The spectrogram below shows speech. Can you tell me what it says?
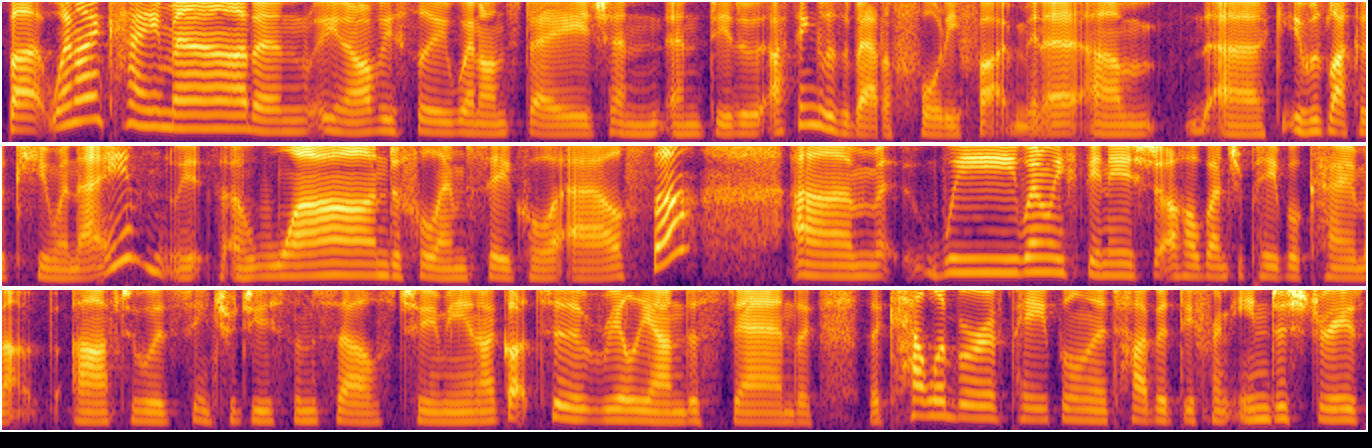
But when I came out, and you know, obviously went on stage and and did, I think it was about a forty five minute. Um, uh, it was like a Q and A with a wonderful MC called Elsa. Um, we when we finished, a whole bunch of people came up afterwards to introduce themselves to me, and I got to really understand the the caliber of people and the type of different industries industries.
